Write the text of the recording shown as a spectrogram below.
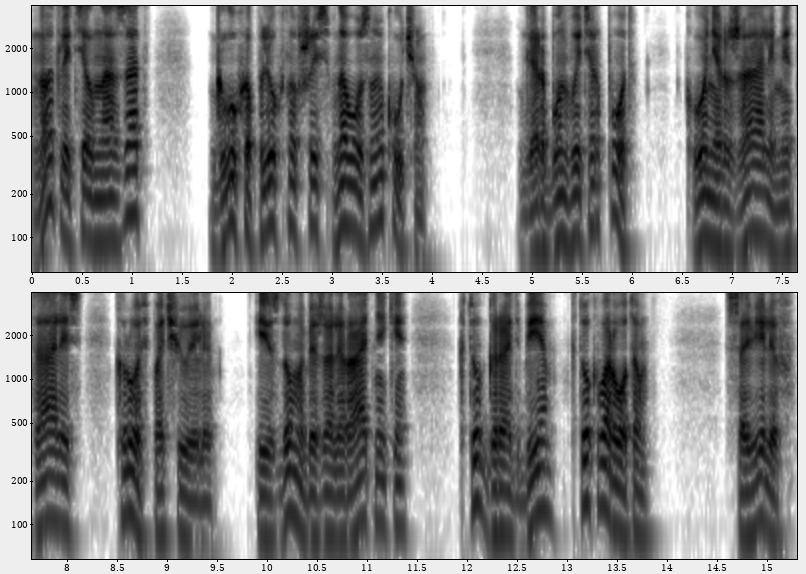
но отлетел назад, глухо плюхнувшись в навозную кучу. Горбун вытер пот. Кони ржали, метались, кровь почуяли. Из дома бежали ратники, кто к городьбе, кто к воротам. Савельев,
